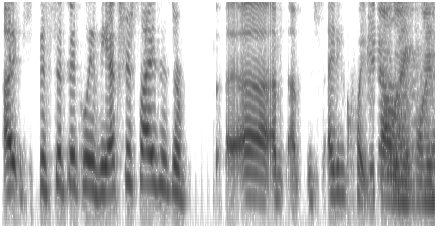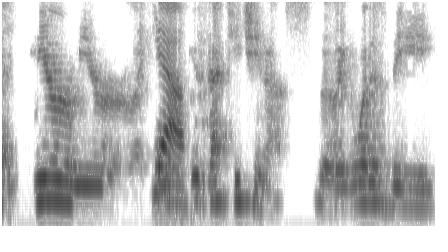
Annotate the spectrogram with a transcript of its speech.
Uh, specifically, the exercises are. Uh, I'm, I'm I didn't quite yeah, like, like mirror, mirror. Like, yeah, what is that teaching us? Like, what is the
